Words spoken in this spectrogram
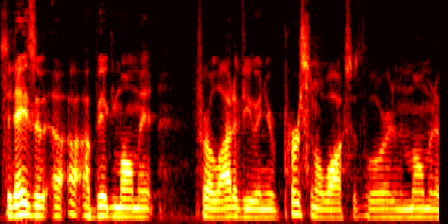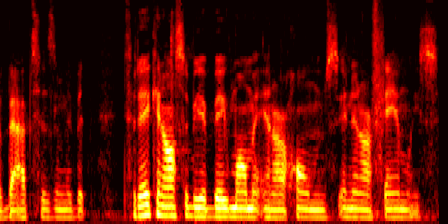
Today's a, a, a, big moment for a lot of you in your personal walks with the Lord in the moment of baptism, but today can also be a big moment in our homes and in our families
